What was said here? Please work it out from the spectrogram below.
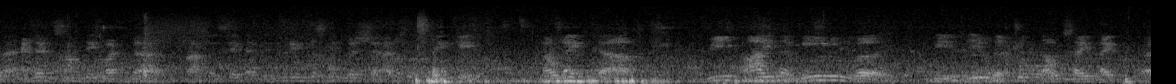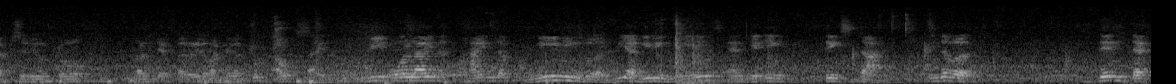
uh, add something what uh, Rama said? That it's a very interesting question. I was just thinking, now like uh, we are in a meaning world. We leave the truth outside like absolute or contemporary or whatever truth outside. We all are in a kind of meaning world. We are giving meanings and getting things done in the world. Then that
